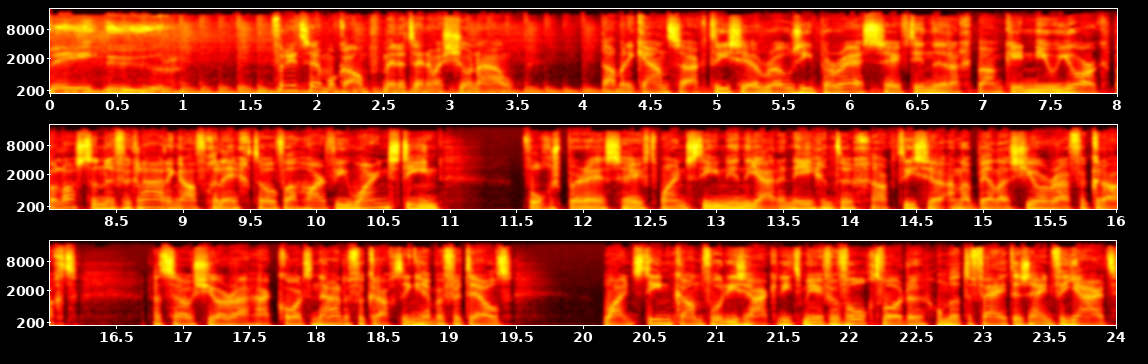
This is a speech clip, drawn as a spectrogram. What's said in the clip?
Twee uur. Frits Hemmelkamp met het NOS Journaal. De Amerikaanse actrice Rosie Perez heeft in de rechtbank in New York... belastende verklaringen afgelegd over Harvey Weinstein. Volgens Perez heeft Weinstein in de jaren 90 actrice Annabella Sciorra verkracht. Dat zou Sciorra haar kort na de verkrachting hebben verteld. Weinstein kan voor die zaak niet meer vervolgd worden... omdat de feiten zijn verjaard...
